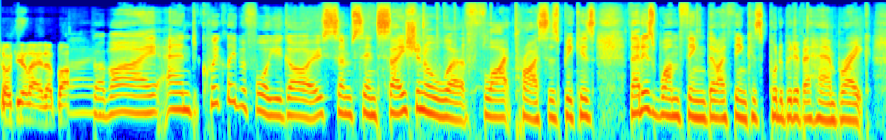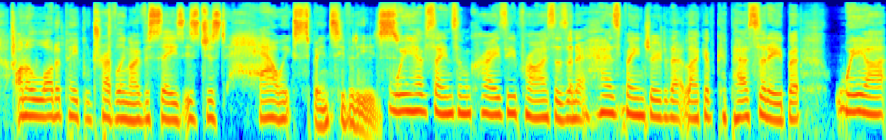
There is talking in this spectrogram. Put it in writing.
Talk to you later. Bye. Bye bye. And quickly before you go, some sensational uh, flight prices because that is one thing that I think has put a bit of a handbrake on a lot of people travelling overseas is just how expensive it is. We have seen some crazy prices and it has been due to that lack of capacity, but we are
